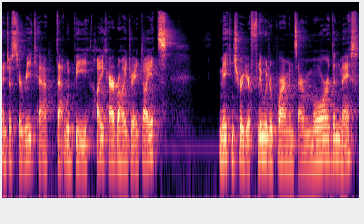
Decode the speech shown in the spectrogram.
And just to recap, that would be high carbohydrate diets, making sure your fluid requirements are more than met,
